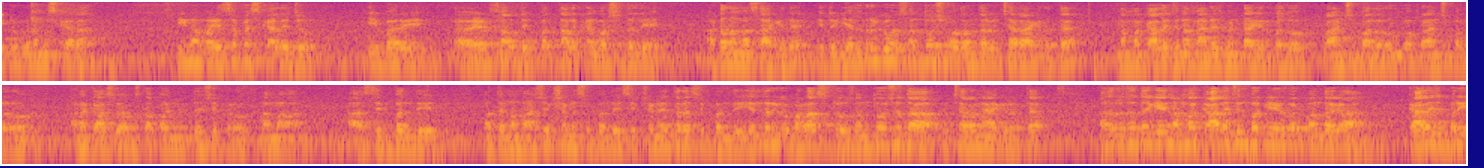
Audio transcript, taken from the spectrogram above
ಎಲ್ರಿಗೂ ನಮಸ್ಕಾರ. ಈ ನಮ್ಮ ಎಸ್ ಎಫ್ ಎಸ್ ಕಾಲೇಜು ಈ ಬಾರಿ ಎರಡು ಸಾವಿರದ ಇಪ್ಪತ್ನಾಲ್ಕನೇ ವರ್ಷದಲ್ಲಿ ಅಟಾನಮಸ್ ಆಗಿದೆ. ಇದು ಎಲ್ರಿಗೂ ಸಂತೋಷವಾದಂಥ ವಿಚಾರ ಆಗಿರುತ್ತೆ. ನಮ್ಮ ಕಾಲೇಜಿನ ಮ್ಯಾನೇಜ್ಮೆಂಟ್ ಆಗಿರ್ಬೋದು, ಪ್ರಾಂಶುಪಾಲರು ಉಪ ಪ್ರಾಂಶುಪಾಲರು ಹಣಕಾಸು ವ್ಯವಸ್ಥಾಪಕ ನಿರ್ದೇಶಕರು, ನಮ್ಮ ಸಿಬ್ಬಂದಿ ಮತ್ತು ನಮ್ಮ ಶಿಕ್ಷಣ ಸಿಬ್ಬಂದಿ, ಶಿಕ್ಷಣೇತರ ಸಿಬ್ಬಂದಿ ಎಲ್ಲರಿಗೂ ಬಹಳಷ್ಟು ಸಂತೋಷದ ವಿಚಾರನೇ ಆಗಿರುತ್ತೆ. ಅದರ ಜೊತೆಗೆ ನಮ್ಮ ಕಾಲೇಜಿನ ಬಗ್ಗೆ ಹೇಳಬೇಕು ಅಂದಾಗ, ಕಾಲೇಜ್ ಬರೀ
